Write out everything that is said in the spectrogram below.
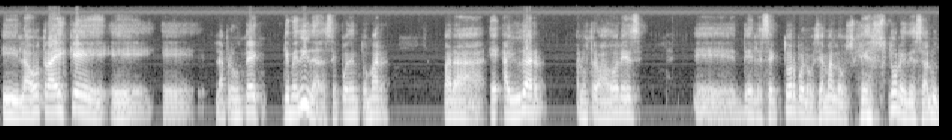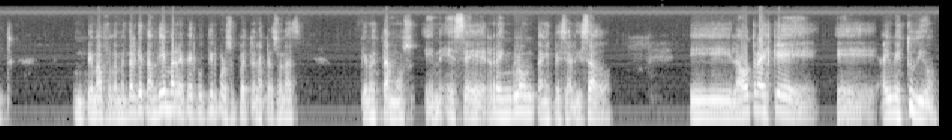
Y la otra es que eh, la pregunta es, ¿qué medidas se pueden tomar para ayudar a los trabajadores eh, del sector, pues lo que se llaman los gestores de salud. Un tema fundamental que también va a repercutir, por supuesto, en las personas que no estamos en ese renglón tan especializado. Y la otra es que eh, hay un estudio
